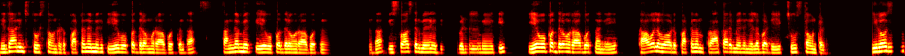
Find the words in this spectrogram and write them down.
నిదానించి చూస్తూ ఉంటాడు. పట్టణం మీదకి ఏ ఉపద్రవం రాబోతుందా? సంఘం మీదకి ఏ ఉపద్రవం రాబోతుందా? విశ్వాసుల మీద బిడ్డల మీదకి ఏ ఉపద్రవం రాబోతుందని కావలి వాడు పట్టణం ప్రాకారం మీద నిలబడి చూస్తూ ఉంటాడు. ఈరోజు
